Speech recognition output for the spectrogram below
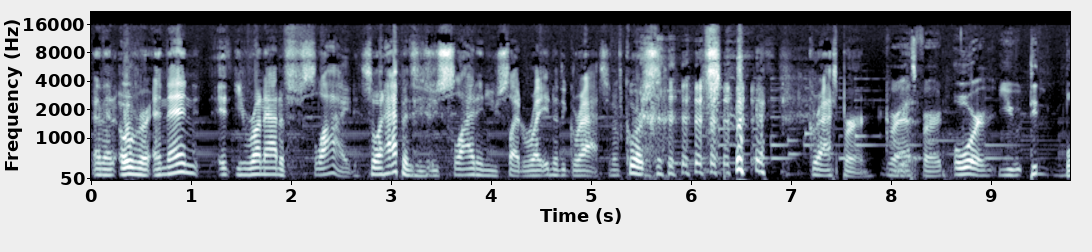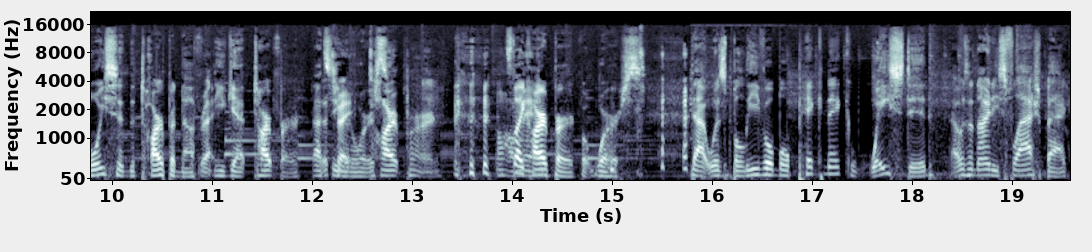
And then over, and then it, you run out of slide. So what happens is you slide and you slide right into the grass. And of course, grass burn. grass burn, or you didn't moisten the tarp enough, Right. and you get tarp burn. That's, That's even right. worse. Tarp burn. It's Oh, like man. heartburn, but worse. that was believable picnic wasted. That was a '90s flashback,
